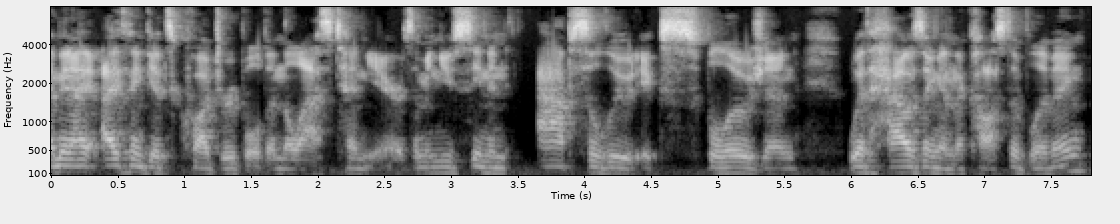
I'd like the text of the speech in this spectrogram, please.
I mean, I, I think it's quadrupled in the last 10 years. I mean, you've seen an absolute explosion with housing and the cost of living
